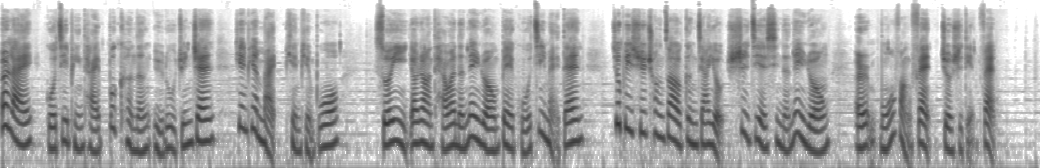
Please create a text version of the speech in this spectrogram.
二来国际平台不可能雨露均沾，片片买，片片播，所以要让台湾的内容被国际买单。就必须创造更加有世界性的内容，而模仿范就是典范。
